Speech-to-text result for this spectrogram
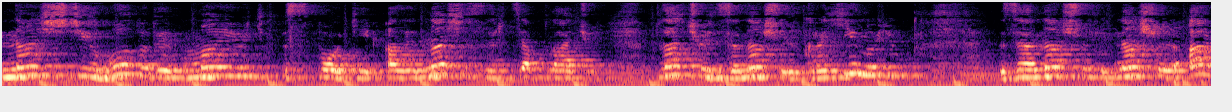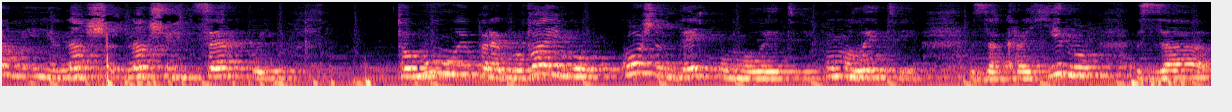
Наші голови мають спокій, але наші серця плачуть. Плачуть за нашою країною, за нашою, нашою армією, нашою, нашою церквою. Тому ми перебуваємо кожен день у молитві, у молитві за країну, за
